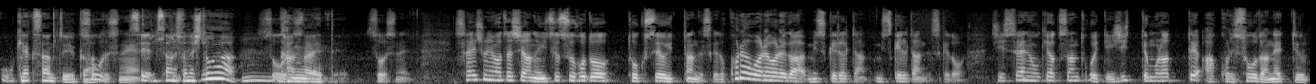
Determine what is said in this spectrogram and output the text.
お客さんというかそうです、ね、生産者の人が考えて、そうですね最初に私あの5つほど特性を言ったんですけどこれは我々が見つけられた見つけれたんですけど実際にお客さんのところ行っていじってもらってあこれそうだねっていう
